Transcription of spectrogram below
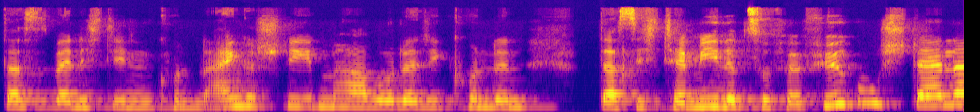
Dass wenn ich den Kunden eingeschrieben habe oder die Kundin, dass ich Termine zur Verfügung stelle,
